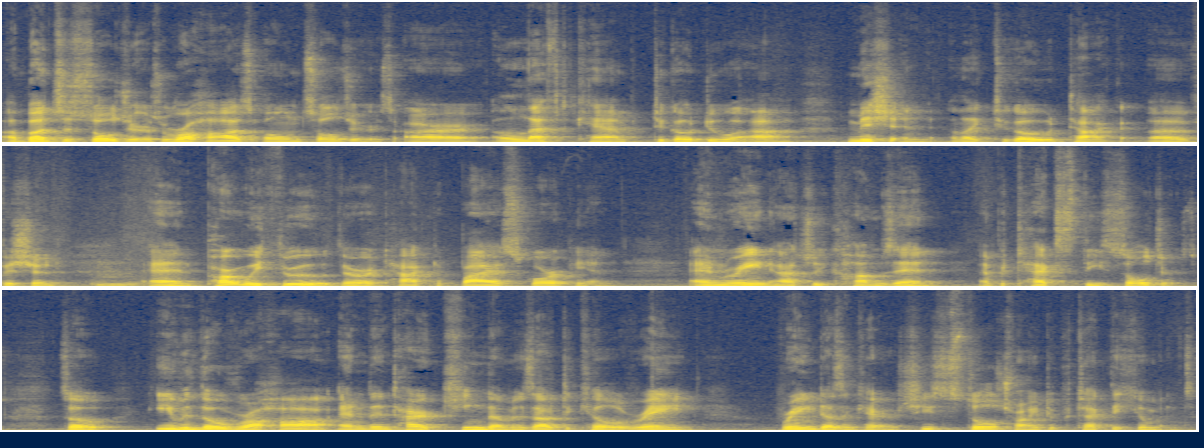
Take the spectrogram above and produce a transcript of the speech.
a bunch of soldiers, Raha's own soldiers, are left camp to go do a mission, like to go attack uh, Vishud. Mm. And partway through, they're attacked by a scorpion. And Rayne actually comes in and protects these soldiers. So even though Raha and the entire kingdom is out to kill Rayne, Rayne doesn't care. She's still trying to protect the humans.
